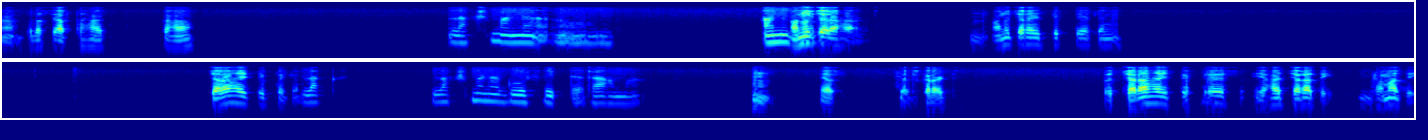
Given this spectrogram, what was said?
तदस्य अर्थः कः? लक्ष्मण अनुचरः। अनुचरः। इत्युक्ते किम्? चरः इत्युक्ते किम्? Lakshman goes with Ram yes that's correct चरः इत्युक्ते यः चरति भ्रमति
